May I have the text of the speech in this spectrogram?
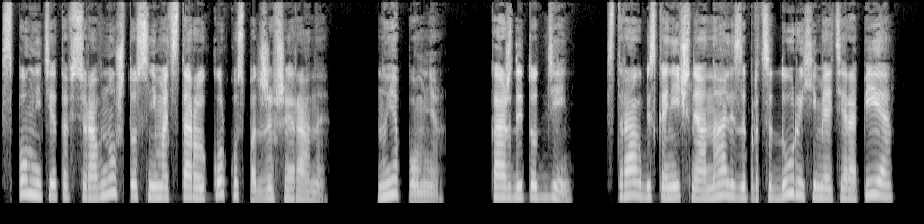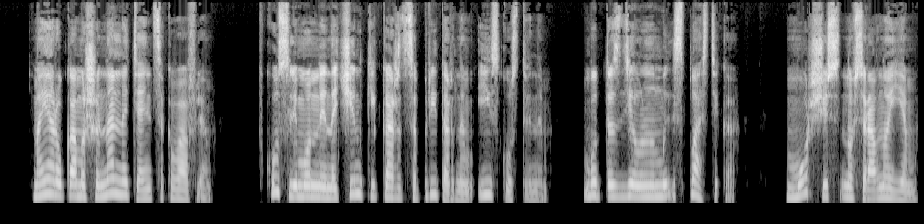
Вспомнить это все равно, что снимать старую корку с поджившей раны. Но я помню. Каждый тот день. Страх, бесконечные анализы, процедуры, химиотерапия. Моя рука машинально тянется к вафлям. Вкус лимонной начинки кажется приторным и искусственным, будто сделанным из пластика. Морщусь, но все равно ем.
